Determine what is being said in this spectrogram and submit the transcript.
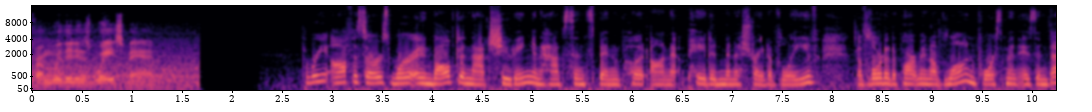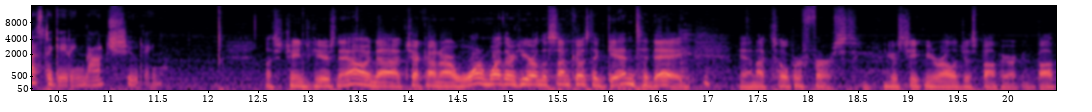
from within his waistband. Three officers were involved in that shooting and have since been put on paid administrative leave. The Florida Department of Law Enforcement is investigating that shooting. Let's change gears now and uh, check on our warm weather here on the Sun Coast again today on October 1st. Here's Chief Meteorologist Bob Harrigan. Bob.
